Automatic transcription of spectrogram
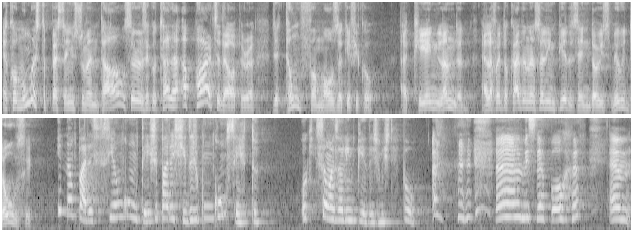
É comum esta peça instrumental ser executada à parte da ópera, de tão famosa que ficou. Aqui em London, ela foi tocada nas Olimpíadas em 2012. E não parece ser um contexto parecido com um concerto. O que são as Olimpíadas, Mr. Paul? ah, Mr. Paul, é,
